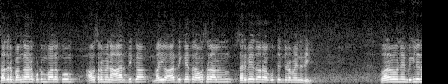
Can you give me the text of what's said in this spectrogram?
సదరు బంగారు కుటుంబాలకు అవసరమైన ఆర్థిక మరియు ఆర్థికేతర అవసరాలను సర్వే ద్వారా గుర్తించడమైనది. త్వరలోనే మిగిలిన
